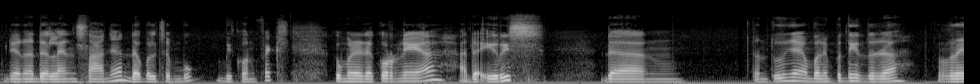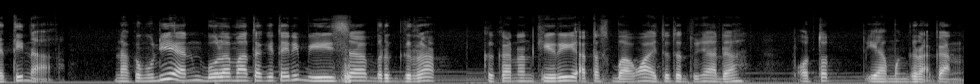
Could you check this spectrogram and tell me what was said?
kemudian ada lensanya double cembung biconvex, kemudian ada kornea, ada iris dan tentunya yang paling penting itu adalah retina. Nah, kemudian bola mata kita ini bisa bergerak ke kanan kiri atas bawah itu tentunya ada otot yang menggerakkan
